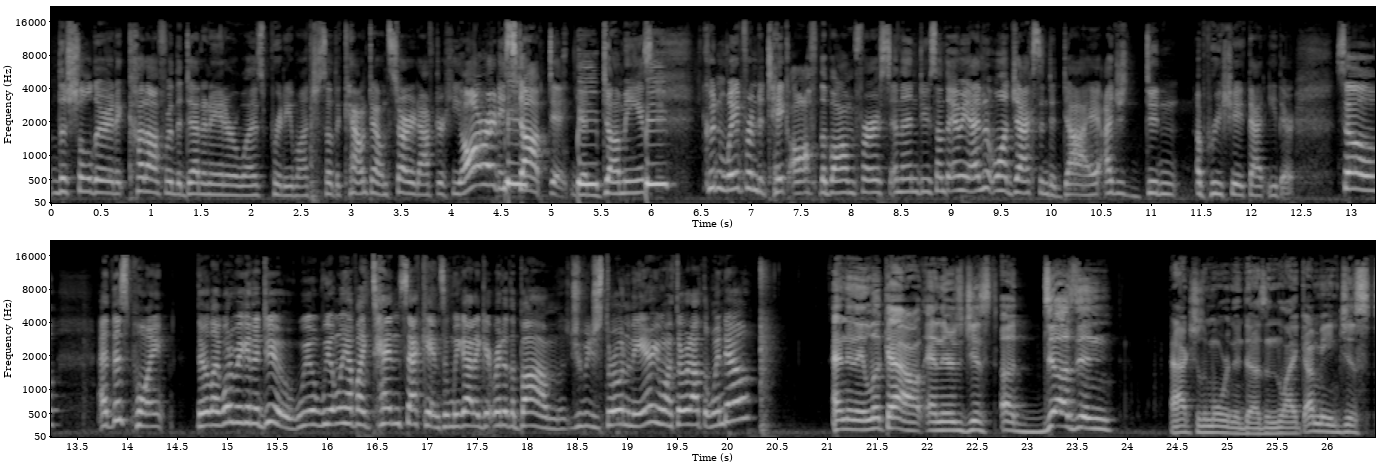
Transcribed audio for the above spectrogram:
the shoulder and it cut off where the detonator was pretty much. So the countdown started after he already stopped it. You dummies. beep. You couldn't wait for him to take off the bomb first and then do something. I mean, I didn't want Jackson to die. I just didn't appreciate that either. So at this point, they're like, "What are we gonna do? We we only have like ten seconds and we got to get rid of the bomb. Should we just throw it in the air? You want to throw it out the window?" And then they look out and there's just a dozen, actually more than a dozen. Like I mean, just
